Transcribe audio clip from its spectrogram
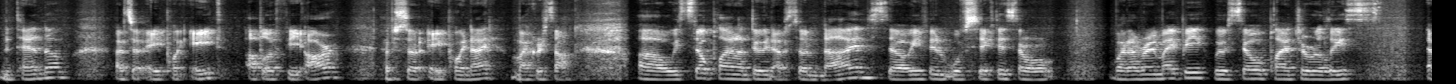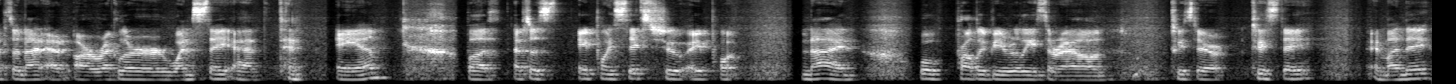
Nintendo, episode 8.8 Upload VR, episode 8.9 Microsoft. Uh, we still plan on doing episode 9, so even with sickness or whatever it might be, we still plan to release episode 9 at our regular Wednesday at 10 a.m. But episodes 8.6 to 8.9 will probably be released around Tuesday Tuesday and Monday.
